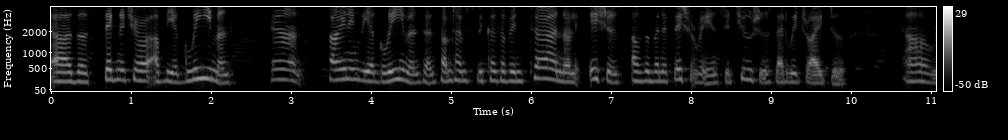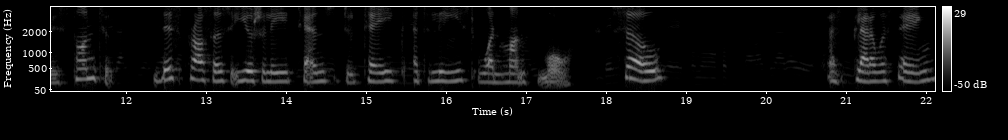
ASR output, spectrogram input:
uh, the signature of the agreements and signing the agreements, and sometimes because of internal issues of the beneficiary institutions that we try to uh, respond to. This process usually tends to take at least one month more. So, as Clara was saying,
